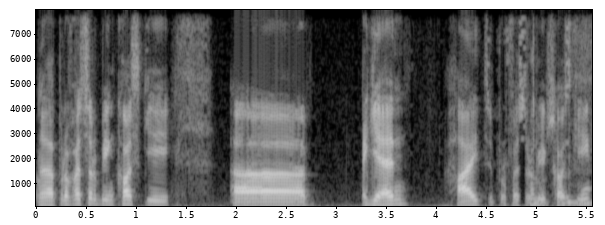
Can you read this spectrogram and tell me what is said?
Uh, Professor Binkowski, uh, again, hi to Professor Hello. Binkowski.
